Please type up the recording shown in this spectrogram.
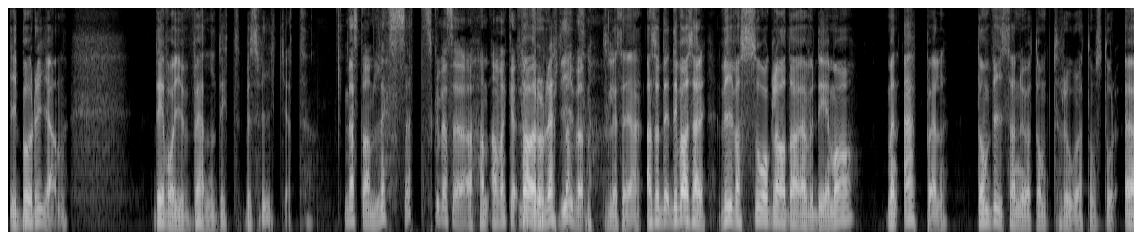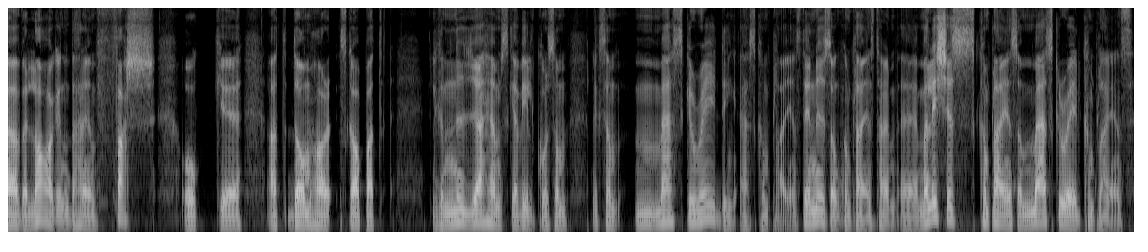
i början, det var ju väldigt besviket. Nästan ledset skulle jag säga. Han, han verkar Förorättat skulle jag säga. Alltså det, det var så här, vi var så glada över DMA, men Apple de visar nu att de tror att de står över lagen och det här är en fars och eh, att de har skapat liksom, nya hemska villkor som liksom, masquerading as compliance. Det är en ny sån compliance-term. Eh, malicious compliance och masquerade compliance.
